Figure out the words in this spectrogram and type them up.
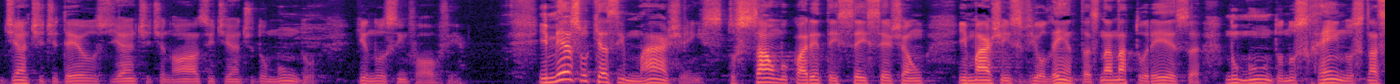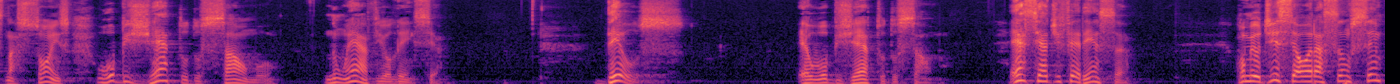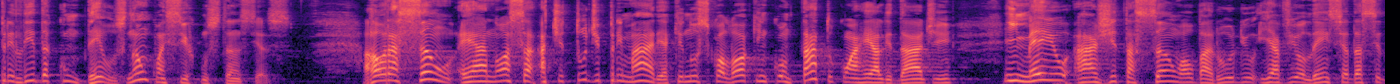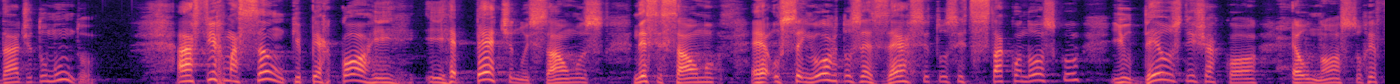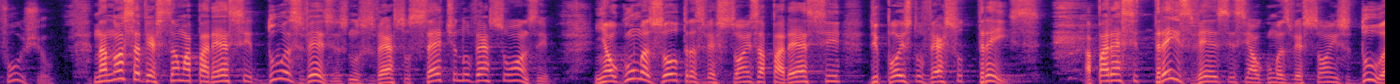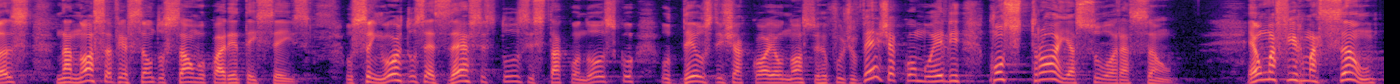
diante de Deus, diante de nós e diante do mundo que nos envolve. E mesmo que as imagens do Salmo 46 sejam imagens violentas na natureza, no mundo, nos reinos, nas nações, o objeto do Salmo não é a violência. Deus é o objeto do salmo. Essa é a diferença. Como eu disse, a oração sempre lida com Deus, não com as circunstâncias. A oração é a nossa atitude primária que nos coloca em contato com a realidade, em meio à agitação, ao barulho e à violência da cidade e do mundo. A afirmação que percorre e repete nos salmos, nesse salmo, é: O Senhor dos exércitos está conosco e o Deus de Jacó é o nosso refúgio. Na nossa versão aparece duas vezes, nos versos 7 e no verso 11. Em algumas outras versões aparece depois do verso 3. Aparece três vezes em algumas versões, duas na nossa versão do Salmo 46. O Senhor dos exércitos está conosco, o Deus de Jacó é o nosso refúgio. Veja como ele constrói a sua oração. É uma afirmação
